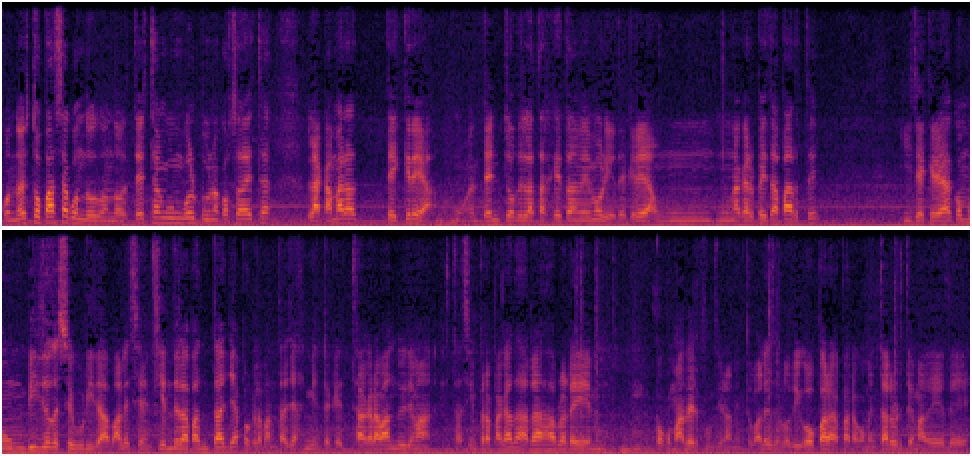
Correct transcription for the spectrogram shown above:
cuando esto pasa, cuando, cuando detectan un golpe, una cosa de esta, la cámara te crea dentro de la tarjeta de memoria, te crea una carpeta aparte y te crea como un vídeo de seguridad, ¿vale? Se enciende la pantalla, porque la pantalla mientras que está grabando y demás está siempre apagada. Ahora hablaré un poco más del funcionamiento, ¿vale? Se lo digo para, para comentar el tema de,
